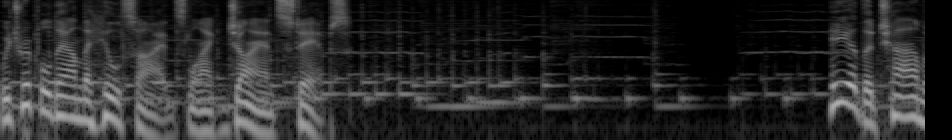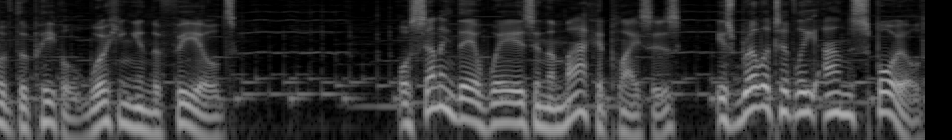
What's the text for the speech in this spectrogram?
which ripple down the hillsides like giant steps. Here, the charm of the people working in the fields or selling their wares in the marketplaces is relatively unspoiled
